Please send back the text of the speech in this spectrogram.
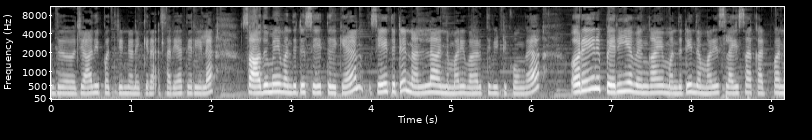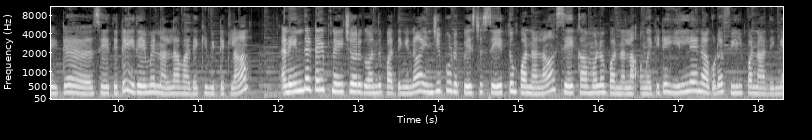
இது ஜாதி பத்திரின்னு நினைக்கிறேன். சரியாக தெரியல. ஸோ அதுவுமே வந்துட்டு சேர்த்துருக்கேன். சேர்த்துட்டு நல்லா இந்த மாதிரி வறுத்து விட்டுக்கோங்க. ஒரே ஒரு பெரிய வெங்காயம் வந்துட்டு இந்த மாதிரி ஸ்லைஸாக கட் பண்ணிவிட்டு சேர்த்துட்டு இதையுமே நல்லா வதக்கி விட்டுக்கலாம். அண்ட் இந்த டைப் நேச்சருக்கு வந்து பார்த்தீங்கன்னா இஞ்சி பூடு பேஸ்ட்டு சேர்த்தும் பண்ணலாம் சேர்க்காமலும் பண்ணலாம். உங்ககிட்ட இல்லைன்னா கூட ஃபீல் பண்ணாதீங்க.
